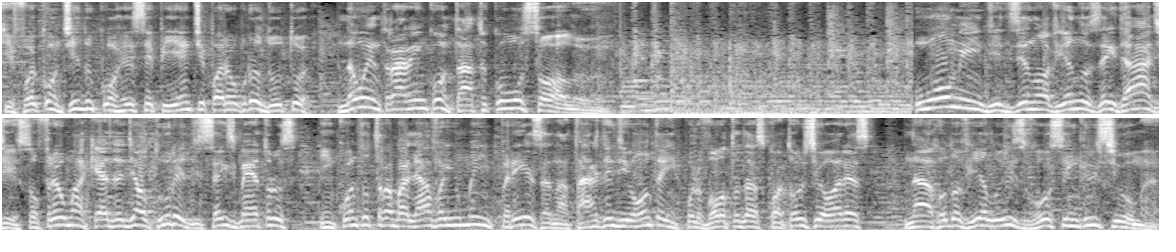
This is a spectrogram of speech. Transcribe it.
que foi contido com recipiente para o produto não entrar em contato com o solo. Um homem de 19 anos de idade sofreu uma queda de altura de 6 metros enquanto trabalhava em uma empresa na tarde de ontem, por volta das 14 horas, na rodovia Luiz Rosso, em Criciúma.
